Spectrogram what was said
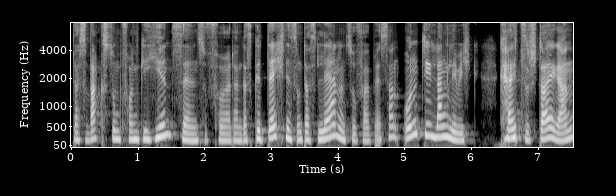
das Wachstum von Gehirnzellen zu fördern, das Gedächtnis und das Lernen zu verbessern und die Langlebigkeit zu steigern.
